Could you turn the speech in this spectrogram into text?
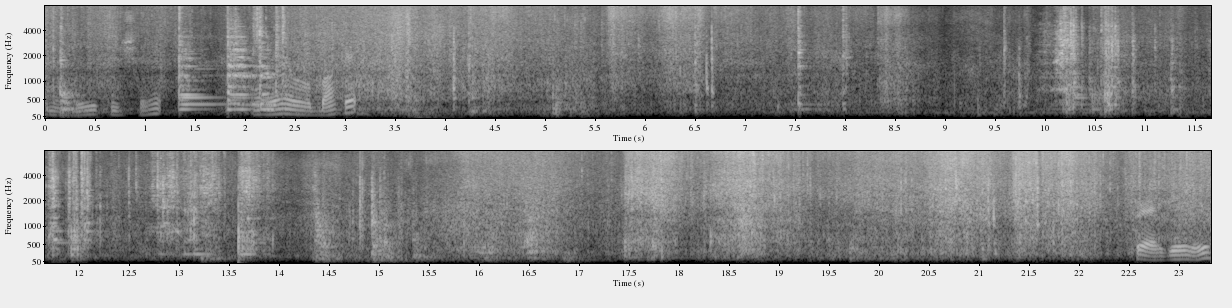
Some boots and shit. Oh, yeah, a little bucket. Pretty good, eh?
